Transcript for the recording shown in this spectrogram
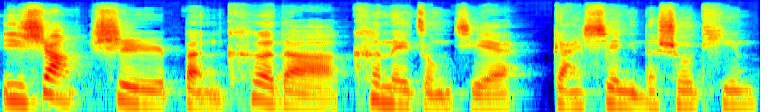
以上是本课的课内总结，感谢你的收听。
